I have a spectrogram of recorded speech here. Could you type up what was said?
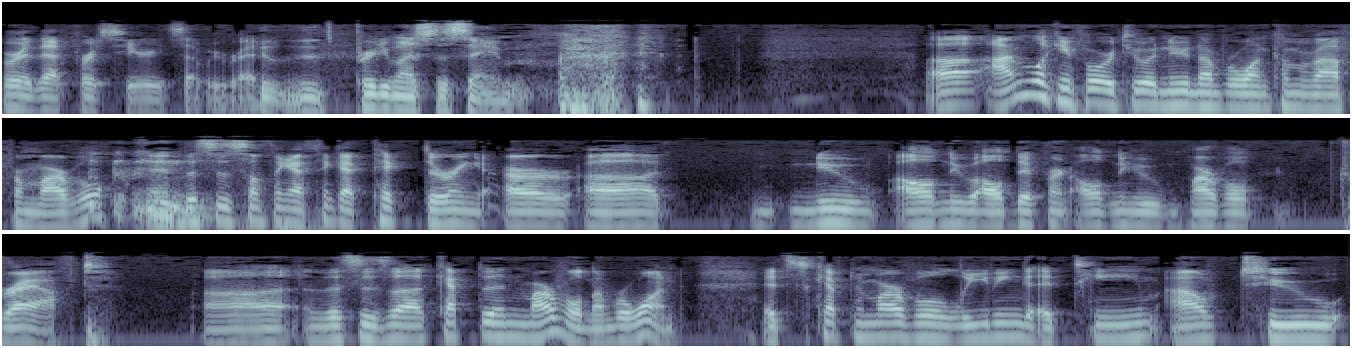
or that first series that we read. it's pretty much the same. Uh, I'm looking forward to a new number one coming out from Marvel, and this is something I think I picked during our uh, new, all new, all different, all new Marvel draft. Uh, this is uh, Captain Marvel number one. It's Captain Marvel leading a team out to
